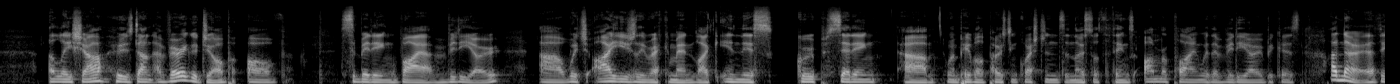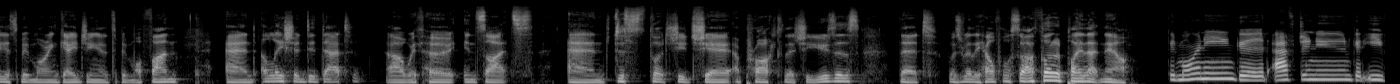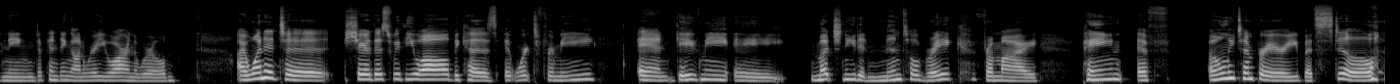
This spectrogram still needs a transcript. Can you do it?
Alicia, who's done a very good job of submitting via video, uh, which I usually recommend. Like in this group setting, um, when people are posting questions and those sorts of things, I'm replying with a video because I don't know, I think it's a bit more engaging and it's a bit more fun. And Alicia did that uh, with her insights and just thought she'd share a product that she uses that was really helpful. So I thought I'd play that now. Good morning, good afternoon, good evening, depending on where you are in the world. I wanted to share this with you all because it worked for me and gave me a much needed mental break from my pain, if only temporary, but still.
